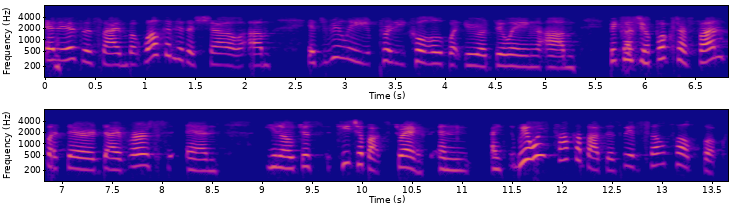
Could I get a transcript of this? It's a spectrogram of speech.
It is a sign. But welcome to the show. Um, it's really pretty cool what you're doing um, because your books are fun, but they're diverse and you know just teach about strength and I, we always talk about this. We have self-help books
